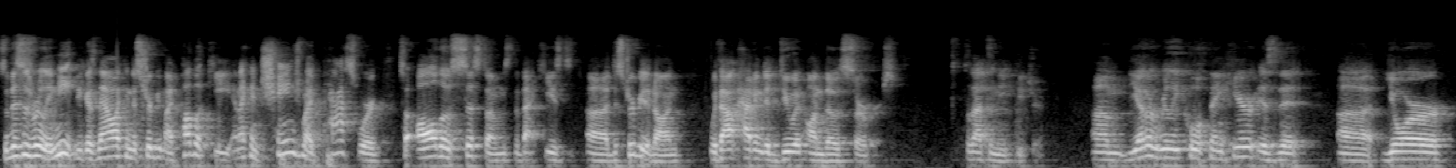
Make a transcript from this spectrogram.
So this is really neat because now I can distribute my public key and I can change my password to all those systems that that key is uh, distributed on without having to do it on those servers. So that's a neat feature. Um, the other really cool thing here is that uh, your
